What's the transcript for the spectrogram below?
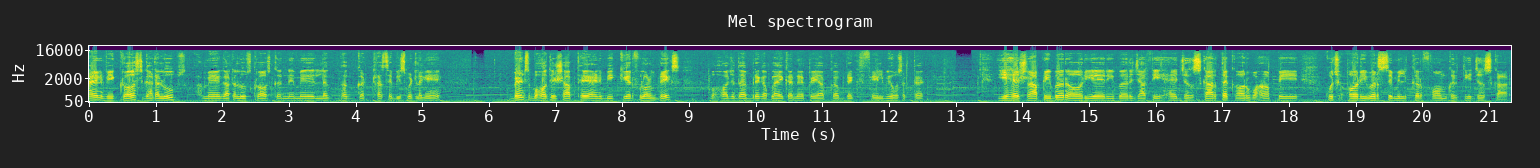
And we crossed Gata loops हमें गाटा लूप्स क्रॉस करने में लगभग 18 से 20 मिनट लगे हैं। बेंड्स बहुत ही शार्प थे and be careful on brakes बहुत ज़्यादा ब्रेक अप्लाई करने पे आपका ब्रेक फेल भी हो सकता है। ये है श्राप रिवर और ये रिवर जाती है जंस्कार तक और वहाँ पे कुछ और रिवर्स से मिलकर फॉर्म करती है जंस्कार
